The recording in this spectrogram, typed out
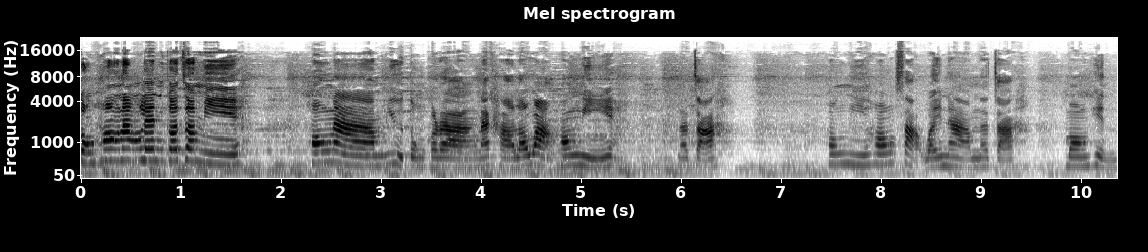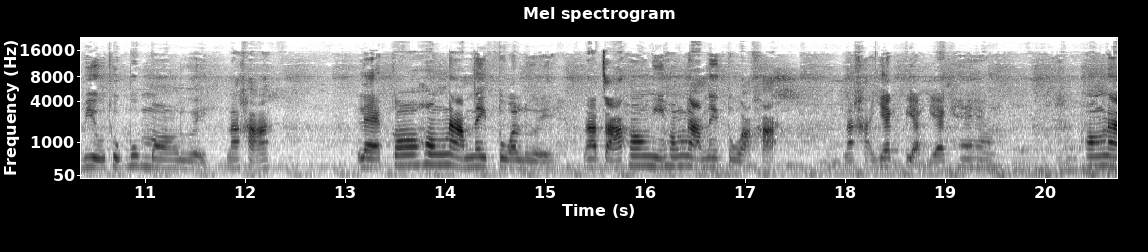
ตรงห้องนั่งเล่นก็จะมีห้องน้ำอยู่ตรงกลางนะคะ ระหว่างห้องนี้นะจ๊ะห้องนี้ห้องสระว่ายน้ำนะจ๊ะมองเห็นวิวทุกมุมมองเลยนะคะ และก็ห้องน้ำในตัวเลยนะจ๊ะห้องนี้ห้องน้ำในตัวค่ะนะคะ แยกเปียกแยกแห้ง ห้องน้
